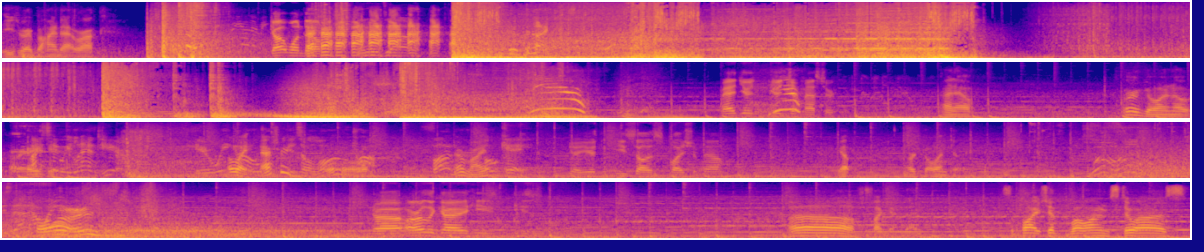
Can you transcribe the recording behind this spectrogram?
He's right behind that rock. Got one down. Enemy down. Mad, you're, you're a master. I know. We're going over I right say we land here. Here we Oh, go. wait, actually- it's a long oh. drop. Fun. Never mind. Okay. Yeah, you're, you saw the supply ship now. Yep. We're going to it. Is that how I it? Uh, our other guy, he's he's Oh, fuck it then. Supply ship belongs to us.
